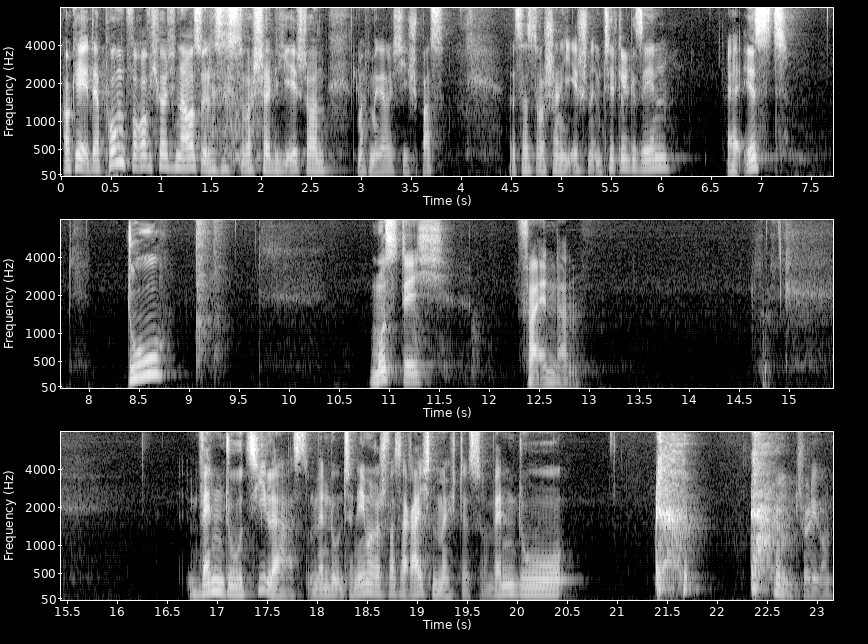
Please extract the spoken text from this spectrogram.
Okay, der Punkt, worauf ich heute hinaus will, das hast du wahrscheinlich eh schon, das macht mir gerade richtig Spaß. Das hast du wahrscheinlich eh schon im Titel gesehen er ist, du musst dich verändern. Wenn du Ziele hast und wenn du unternehmerisch was erreichen möchtest und wenn du, Entschuldigung,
